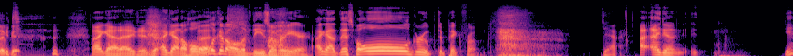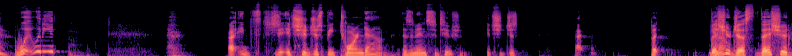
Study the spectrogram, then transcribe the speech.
I'm good. I got I, I got a whole Uh, look at all of these over here. I got this whole group to pick from. Yeah. I, I don't. It, yeah. What, what do you? It, it should just be torn down as an institution. It should just. I- but They know? should just. They should.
